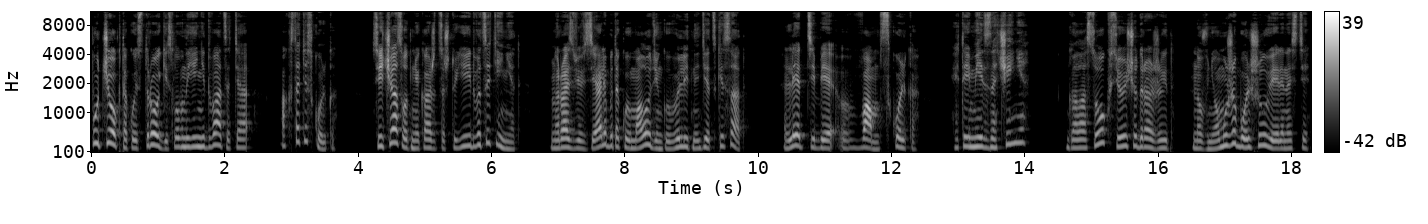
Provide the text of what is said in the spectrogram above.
Пучок такой строгий, словно ей не двадцать, а... А, кстати, сколько? Сейчас вот мне кажется, что ей двадцати нет. Но разве взяли бы такую молоденькую в элитный детский сад? Лет тебе, вам, сколько? Это имеет значение? Голосок все еще дрожит, но в нем уже больше уверенности.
